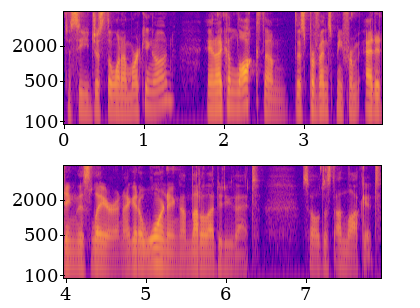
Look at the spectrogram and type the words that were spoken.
to see just the one I'm working on, and I can lock them. This prevents me from editing this layer, and I get a warning I'm not allowed to do that. So I'll just unlock it.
